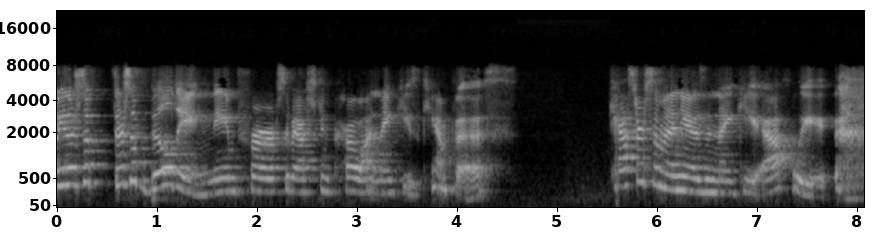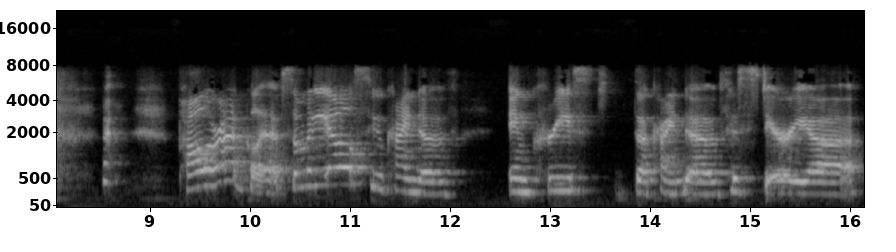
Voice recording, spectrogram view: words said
mean, there's a there's a building named for Sebastian Coe on Nike's campus. Caster Semenya is a Nike athlete. Paula Radcliffe, somebody else who kind of increased the kind of hysteria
